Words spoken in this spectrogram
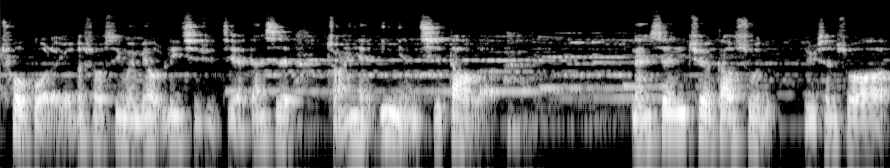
错过了，有的时候是因为没有力气去接。但是转眼一年期到了，男生却告诉女生说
